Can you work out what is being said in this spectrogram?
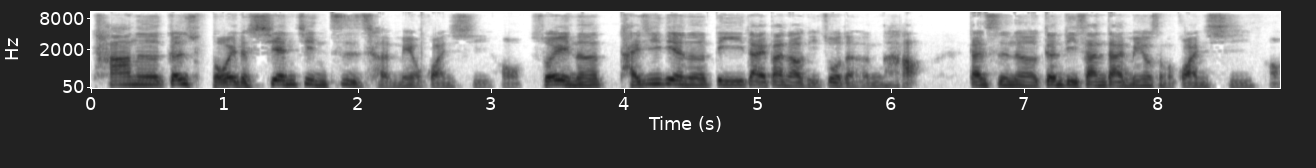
它呢跟所谓的先进制程没有关系哦。所以呢，台积电呢第一代半导体做得很好，但是呢跟第三代没有什么关系哦。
